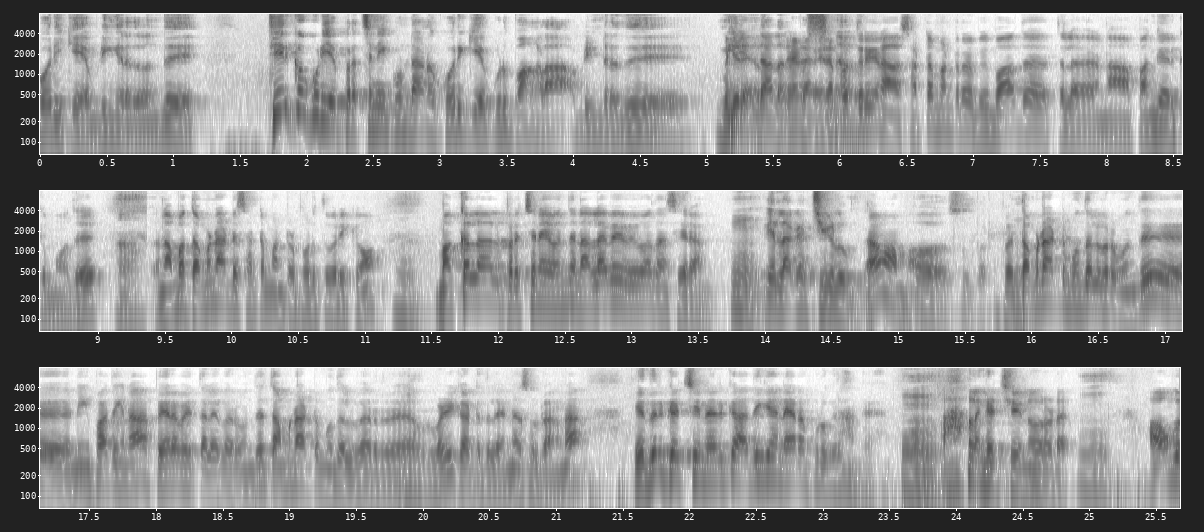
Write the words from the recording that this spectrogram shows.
கோரிக்கை அப்படிங்கிறது வந்து தீர்க்கக்கூடிய பிரச்சனைக்கு உண்டான கோரிக்கையை கொடுப்பாங்களா அப்படின்றது மில்லியன் டாலர் என்னை பொறுத்த நான் சட்டமன்ற விவாதத்தில் நான் பங்கேற்கும் போது. நம்ம தமிழ்நாட்டு சட்டமன்றம் பொறுத்த வரைக்கும். மக்களால் பிரச்சனை வந்து நல்லாவே விவாதம் செய்கிறாங்க எல்லா கட்சிகளும். ஆமாம் ஓ சூப்பர். இப்போ தமிழ்நாட்டு முதல்வர் வந்து நீங்கள் பார்த்தீங்கன்னா பேரவைத் தலைவர் வந்து தமிழ்நாட்டு முதல்வர் ஒரு வழிகாட்டுதல் என்ன சொல்கிறாங்கன்னா எதிர்க்கட்சியினருக்கு அதிக நேரம் கொடுக்குறாங்க. ஆளுங்கட்சியினரோட. அவங்க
